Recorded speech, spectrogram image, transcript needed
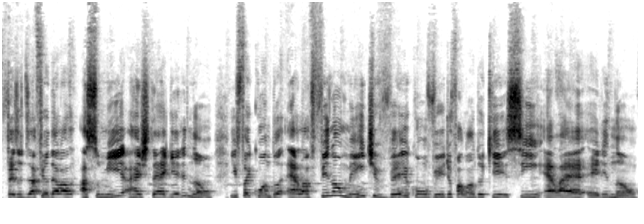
fez o desafio dela assumir a hashtag ele não. E foi quando ela finalmente veio com o vídeo falando que sim, ela é ele não.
